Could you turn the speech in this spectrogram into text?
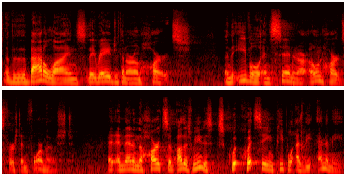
The, the battle lines, they rage within our own hearts, and the evil and sin in our own hearts, first and foremost. And, and, then in the hearts of others, we need to quit, quit seeing people as the enemy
